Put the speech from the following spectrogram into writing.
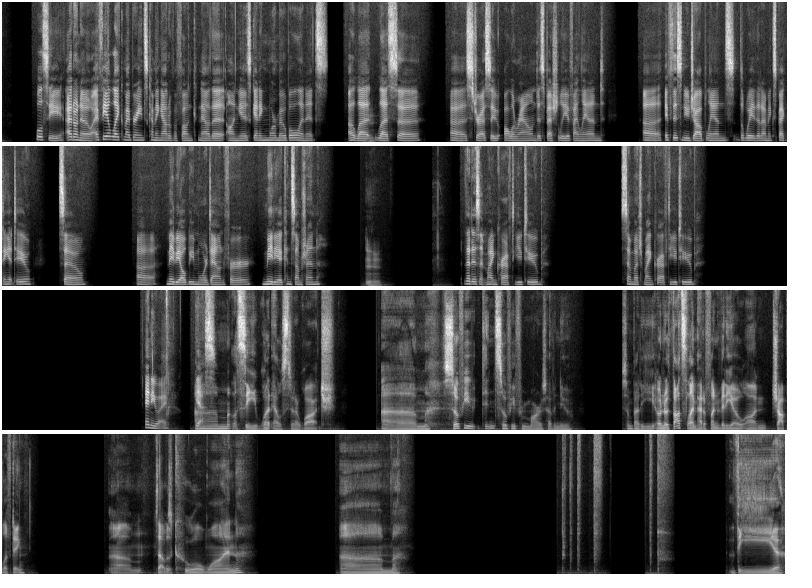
We'll see. I don't know. I feel like my brain's coming out of a funk now that Anya is getting more mobile and it's a lot Mhm. less uh, uh, stress all around, especially if I land, uh, if this new job lands the way that I'm expecting it to. So uh, maybe I'll be more down for media consumption Mm-hmm. that isn't Minecraft YouTube. So much Minecraft YouTube. Anyway, yes. Um, let's see. What else did I watch? Um, Sophie didn't Sophie from Mars have a new somebody? Oh no, Thought Slime had a fun video on shoplifting. Um, so that was a cool one. Um. The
